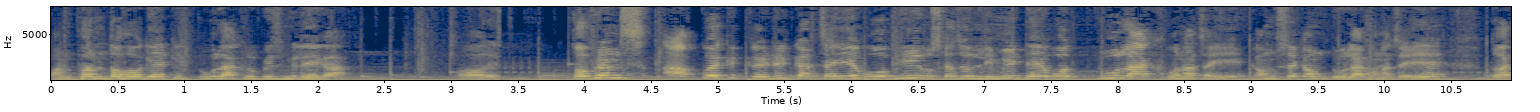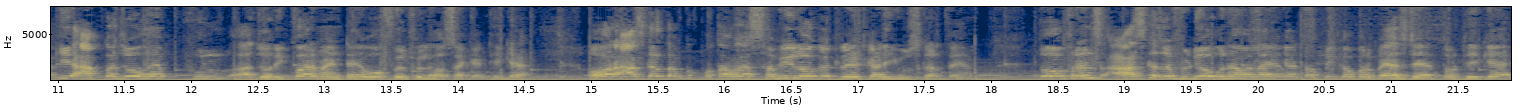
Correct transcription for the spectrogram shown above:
कंफर्म तो हो गया कि टू लाख रुपीज़ मिलेगा। और तो फ्रेंड्स आपको एक क्रेडिट कार्ड चाहिए, वो भी उसका जो लिमिट है, वो टू लाख होना चाहिए। कम से कम टू लाख होना चाहिए, ताकि तो आपका जो है फुल जो रिक्वायरमेंट है, वो फुलफिल हो सके, ठीक है? और आजकल तो आपको पता होगा, सभी लोग क्रेडिट कार्ड यूज़ करते हैं। तो फ्रेंड्स आज का जो वीडियो होने वाला है टॉपिक ऊपर बेस्ट है तो ठीक है।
